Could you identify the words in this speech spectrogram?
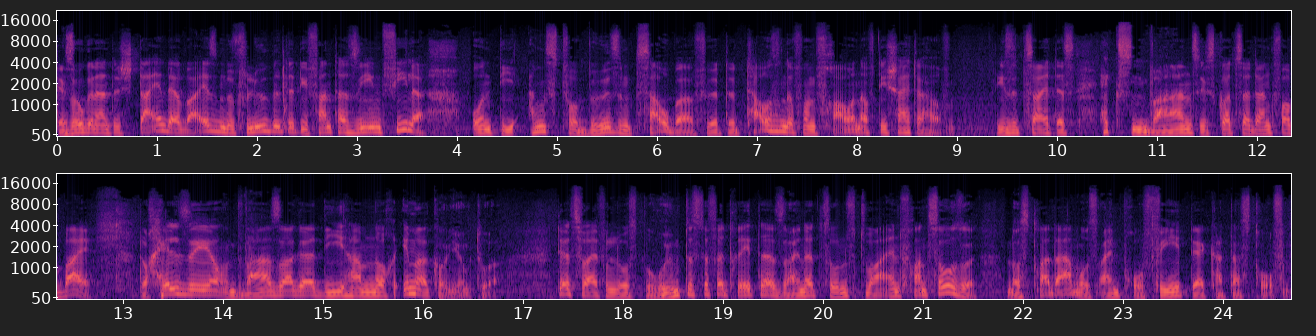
Der sogenannte Stein der Weisen beflügelte die Fantasien vieler. Und die Angst vor bösem Zauber führte Tausende von Frauen auf die Scheiterhaufen. Diese Zeit des Hexenwahns ist Gott sei Dank vorbei. Doch Hellseher und Wahrsager, die haben noch immer Konjunktur. Der zweifellos berühmteste Vertreter seiner Zunft war ein Franzose, Nostradamus, ein Prophet der Katastrophen.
